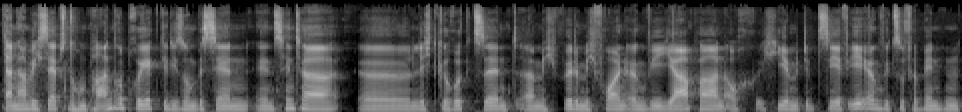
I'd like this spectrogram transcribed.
Dann habe ich selbst noch ein paar andere Projekte, die so ein bisschen ins Hinterlicht gerückt sind. Ähm, ich würde mich freuen, irgendwie Japan auch hier mit dem CFE irgendwie zu verbinden.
